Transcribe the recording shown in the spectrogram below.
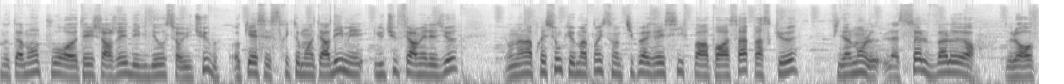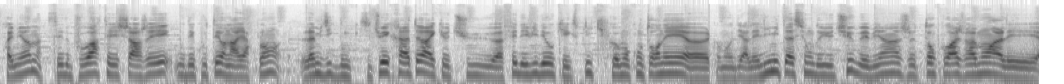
notamment pour euh, télécharger des vidéos sur YouTube. Ok, c'est strictement interdit, mais YouTube fermait les yeux. Et on a l'impression que maintenant ils sont un petit peu agressifs par rapport à ça parce que finalement la seule valeur de leur offre premium, c'est de pouvoir télécharger ou d'écouter en arrière-plan la musique. Donc si tu es créateur et que tu as fait des vidéos qui expliquent comment contourner euh, comment dire, les limitations de YouTube, eh bien je t'encourage vraiment à les,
